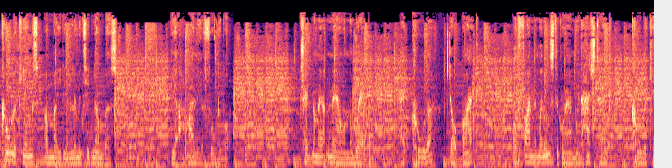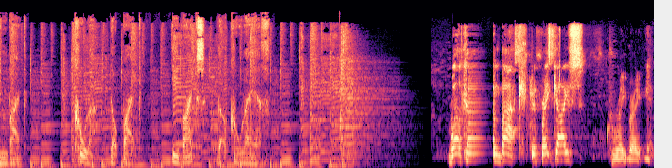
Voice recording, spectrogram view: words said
Cooler Kings are made in limited numbers, yet highly affordable. Check them out now on the web at cooler.bike or find them on Instagram with hashtag coolerkingbike. Cooler.bike. E-bikes that are cool AF. Welcome back. Good break, guys. Great break.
